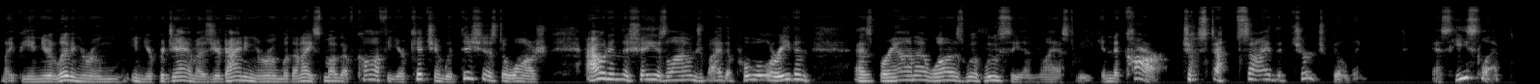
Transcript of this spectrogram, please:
Might be in your living room, in your pajamas, your dining room with a nice mug of coffee, your kitchen with dishes to wash, out in the chaise lounge by the pool, or even as Brianna was with Lucian last week, in the car just outside the church building, as he slept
